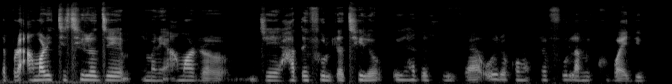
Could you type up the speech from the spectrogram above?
তারপরে আমার ইচ্ছে ছিল যে মানে আমার যে হাতে ফুলটা ছিল, ওই হাতে ফুলটা ওই রকম একটা ফুল আমি খোপায় দিব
